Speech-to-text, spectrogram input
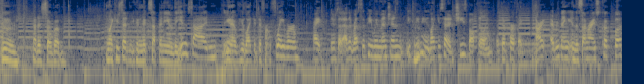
Mmm, that is so good. Like you said, you can mix up any of the inside, you know, if you like a different flavor. Right, there's that other recipe we mentioned. You can even, like you said, a cheese ball filling, but they're perfect. All right, everything in the Sunrise Cookbook.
